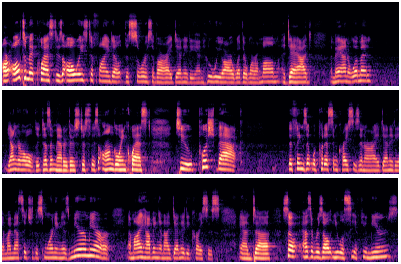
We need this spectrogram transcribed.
our ultimate quest is always to find out the source of our identity and who we are, whether we're a mom, a dad, a man, a woman, young or old. It doesn't matter. There's just this ongoing quest to push back the things that would put us in crises in our identity. And my message this morning is Mirror, mirror, am I having an identity crisis? And uh, so as a result, you will see a few mirrors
